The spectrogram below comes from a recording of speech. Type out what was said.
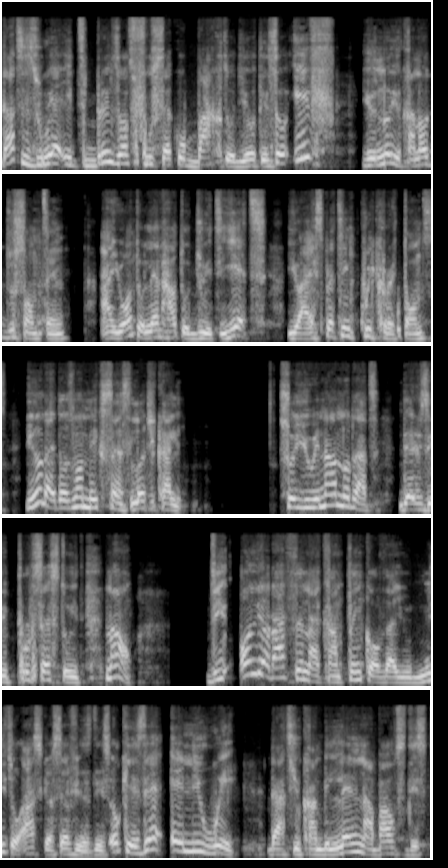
that is where it brings us full circle back to the whole thing. So if you know you cannot do something and you want to learn how to do it, yet you are expecting quick returns, you know that does not make sense logically. So you will now know that there is a process to it. Now, the only other thing I can think of that you need to ask yourself is this okay, is there any way that you can be learning about this?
